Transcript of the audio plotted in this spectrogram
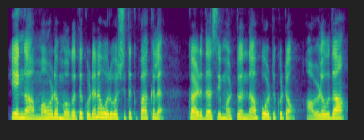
எங்கள் அம்மாவோட முகத்தை கூட நான் ஒரு வருஷத்துக்கு பார்க்கல. கடுதாசி மட்டும்தான் போட்டுக்கிட்டோம். அவ்வளவுதான்.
